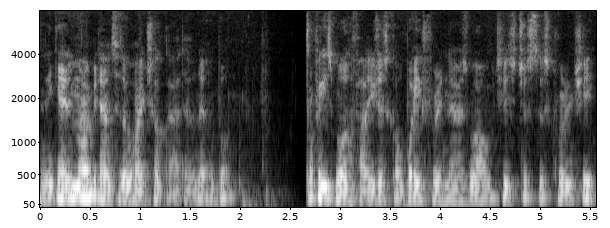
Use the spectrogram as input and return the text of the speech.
And again, it might be down to the white chocolate. I don't know, but I think it's more the fact you just got wafer in there as well, which is just as crunchy.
